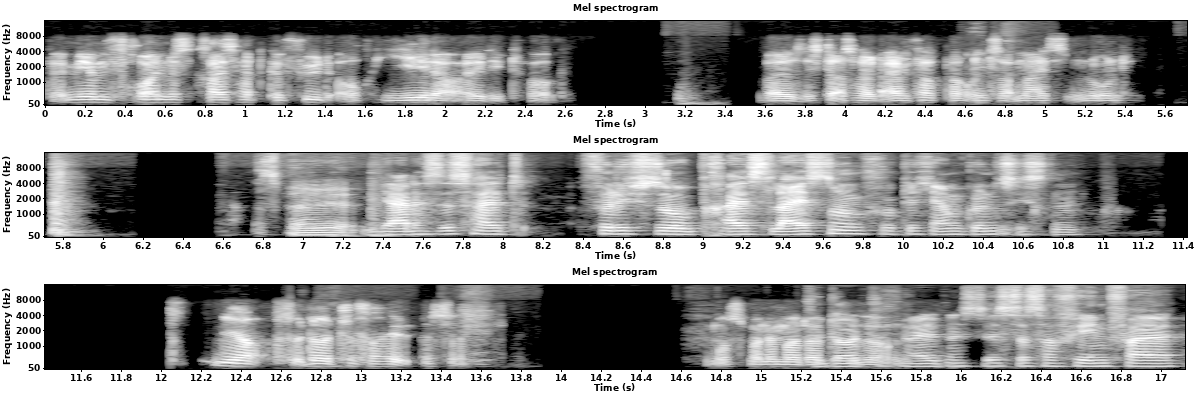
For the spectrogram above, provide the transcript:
bei mir im Freundeskreis hat gefühlt auch jeder Aldi Talk. Weil sich das halt einfach bei uns am meisten lohnt. Also bei mir, Ja, das ist halt für dich so Preis-Leistung wirklich am günstigsten. Ja, für deutsche Verhältnisse. Muss man immer Für dazu deutsche sagen. Verhältnisse ist das auf jeden Fall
